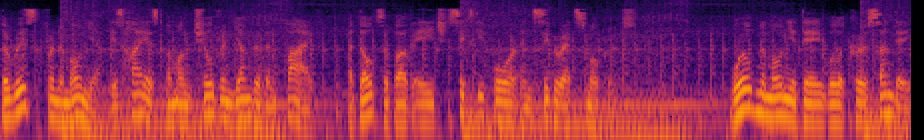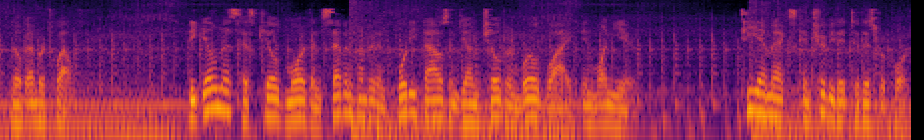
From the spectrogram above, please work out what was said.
The risk for pneumonia is highest among children younger than 5, adults above age 64 and cigarette smokers. World Pneumonia Day will occur Sunday, November 12th. The illness has killed more than 740,000 young children worldwide in one year. TMX contributed to this report.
